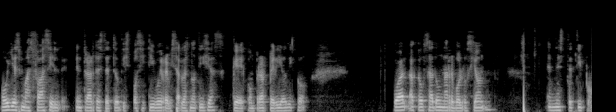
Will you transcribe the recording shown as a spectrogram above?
Hoy es más fácil entrar desde tu dispositivo y revisar las noticias que comprar periódico, cual ha causado una revolución en este tipo.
